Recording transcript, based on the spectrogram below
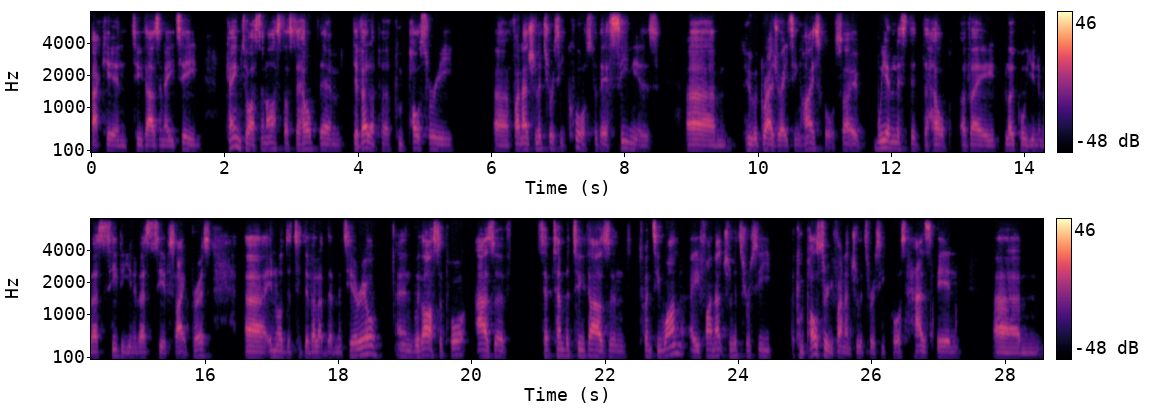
back in 2018 came to us and asked us to help them develop a compulsory uh, financial literacy course for their seniors um, who were graduating high school. So we enlisted the help of a local university, the University of Cyprus, uh, in order to develop the material. And with our support, as of September 2021, a financial literacy a compulsory financial literacy course has been um,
